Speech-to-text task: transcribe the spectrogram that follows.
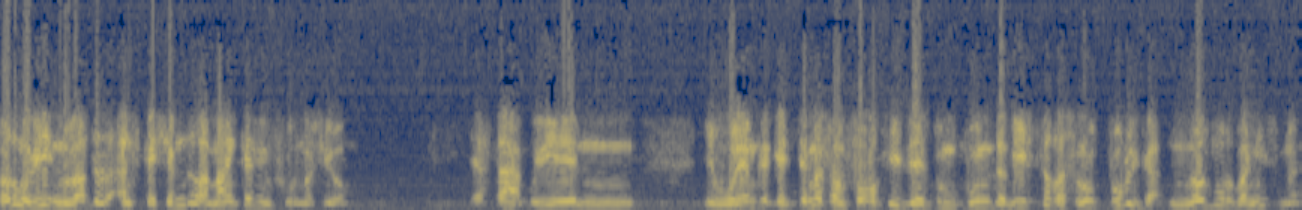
torno a dir, nosaltres ens queixem de la manca d'informació. Ja està, vull dir, mm, i volem que aquest tema s'enfoqui des d'un punt de vista de salut pública, no d'urbanisme.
